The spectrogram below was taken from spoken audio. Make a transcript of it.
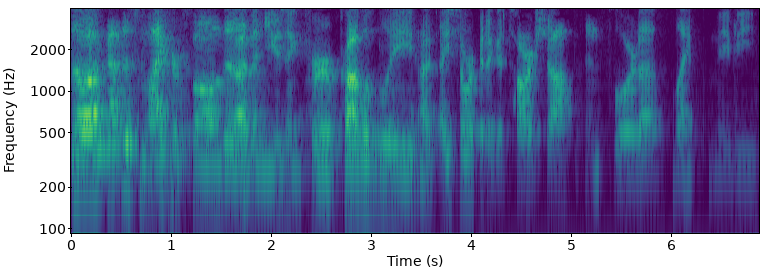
So I've got this microphone that I've been using for probably. I, I used to work at a guitar shop in Florida, like maybe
